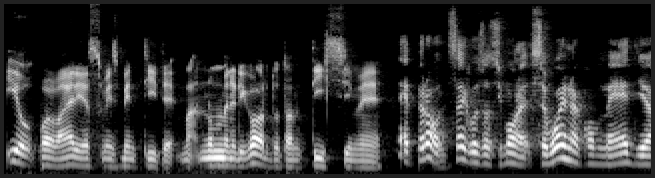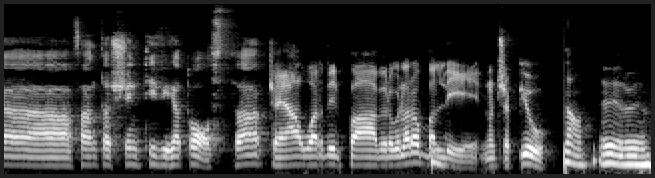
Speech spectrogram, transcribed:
io poi magari adesso mi smentite, ma non me ne ricordo tantissime. Eh, però, sai cosa, Simone? Se vuoi una commedia fantascientifica tosta. Cioè, Howard il Papero, quella roba lì non c'è più. No, è vero, è vero.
